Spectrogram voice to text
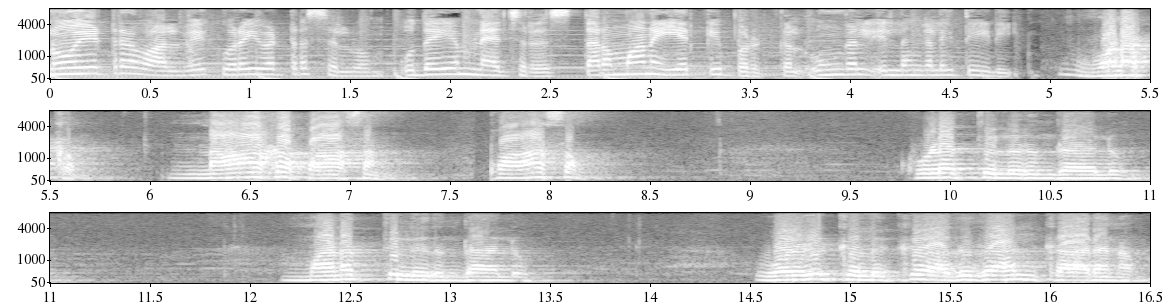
நோயற்ற வாழ்வே குறைவற்ற செல்வம். உதயம் நேச்சுரல்ஸ் தரமான இயற்கை பொருட்கள் உங்கள் இல்லங்களை தேடி. வணக்கம். நாகபாசம். பாசம். குளத்தில் இருந்தாலும் மனத்தில் இருந்தாலும் வழுக்கலுக்கு அதுதான் காரணம்.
